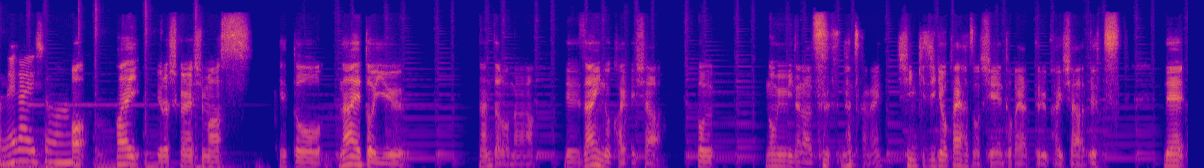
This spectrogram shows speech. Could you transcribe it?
お願いします。はい、よろしくお願いします。えっと、苗という、なんだろうな、デザインの会社とのみならず、なんですかね、新規事業開発の支援とかやってる会社です。で、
